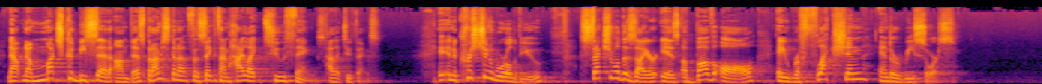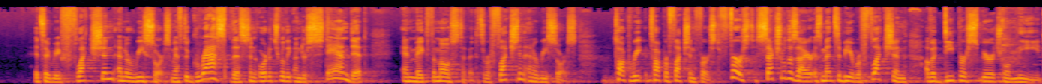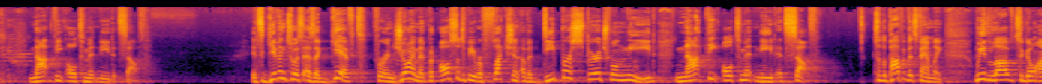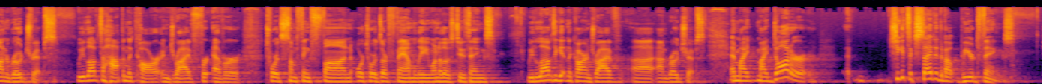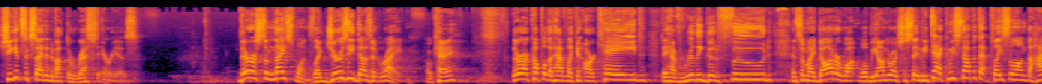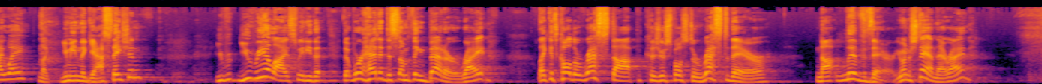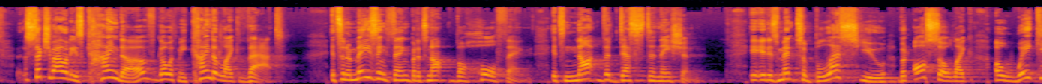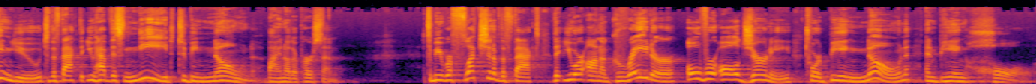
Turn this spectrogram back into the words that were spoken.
Now, now much could be said on this, but I'm just going to, for the sake of time, highlight two things. Highlight two things. In a Christian worldview, sexual desire is, above all, a reflection and a resource. It's a reflection and a resource. We have to grasp this in order to really understand it and make the most of it. It's a reflection and a resource. Talk, re, talk reflection first. First, sexual desire is meant to be a reflection of a deeper spiritual need, not the ultimate need itself. It's given to us as a gift for enjoyment, but also to be a reflection of a deeper spiritual need, not the ultimate need itself. So the Popovits family, we love to go on road trips. We love to hop in the car and drive forever towards something fun or towards our family, one of those two things. We love to get in the car and drive uh, on road trips. And my, my daughter, she gets excited about weird things. She gets excited about the rest areas. There are some nice ones, like Jersey does it right, okay? There are a couple that have like an arcade, they have really good food. And so my daughter will be on the road, she'll say to me, Dad, can we stop at that place along the highway? I'm like, you mean the gas station? You, you realize, sweetie, that, that we're headed to something better, right? Like it's called a rest stop because you're supposed to rest there, not live there. You understand that, right? Sexuality is kind of, go with me, kind of like that. It's an amazing thing, but it's not the whole thing. It's not the destination. It is meant to bless you, but also like awaken you to the fact that you have this need to be known by another person to be a reflection of the fact that you are on a greater overall journey toward being known and being whole.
